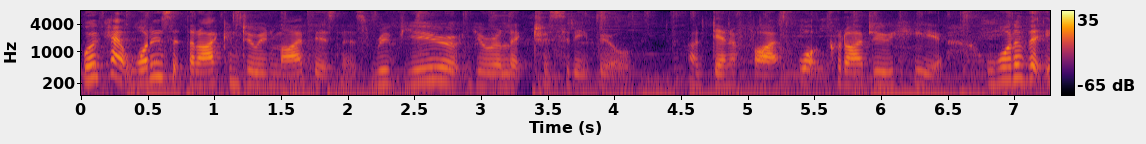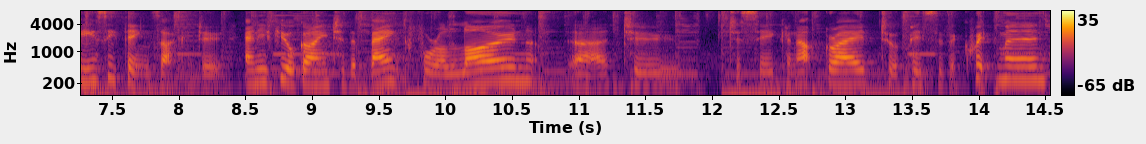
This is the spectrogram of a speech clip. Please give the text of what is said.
Work out what is it that I can do in my business. Review your electricity bill identify what could I do here? What are the easy things I can do? And if you're going to the bank for a loan uh, to, to seek an upgrade to a piece of equipment,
